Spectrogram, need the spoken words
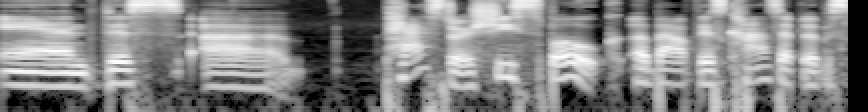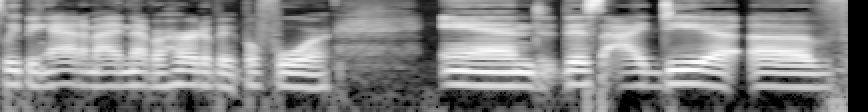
and this uh, pastor she spoke about this concept of a sleeping Adam. I had never heard of it before, and this idea of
